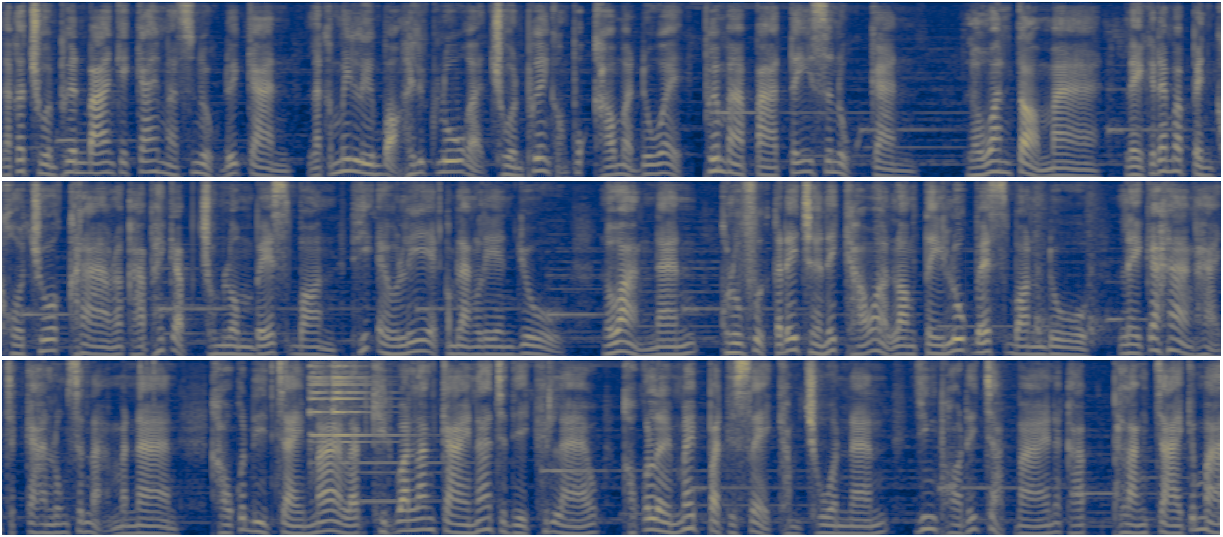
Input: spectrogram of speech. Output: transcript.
แล้วก็ชวนเพื่อนบ้านใกล้ๆมาสนุกด้วยกัน แล้วก็ไม่ลืมบอกให้ลูกๆชวนเพื่อนของพวกเขามาด้วย เพื่อมาปาร์ตี้สนุกกันแล้ววันต่อมาเลก็ได้มาเป็นโค้ชชั่วคราวนะครับ ให้กับชมรมเบสบอลที่เอลลี่กำลังเรียนอยู่ ระหว่างนั้นครูฝึกก็ได้เชิญให้เขาอะลองตีลูกเบสบอลดู เลก็ห่างหายจากการลงสนามมานาน เขาก็ดีใจมากและคิดว่าร่างกายน่าจะดีขึ้นแล้ว เขาก็เลยไม่ปฏิเสธคำชวนนั้น ยิ่งพอได้จับไม้นะครับ พลังใจก็มา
